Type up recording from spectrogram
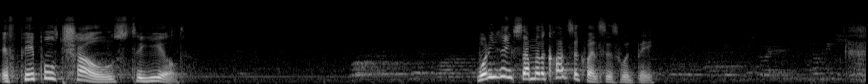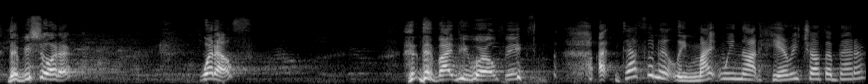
if people chose to yield? What do you think some of the consequences would be? They'd be shorter. What else? there might be world peace. Uh, definitely, might we not hear each other better?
